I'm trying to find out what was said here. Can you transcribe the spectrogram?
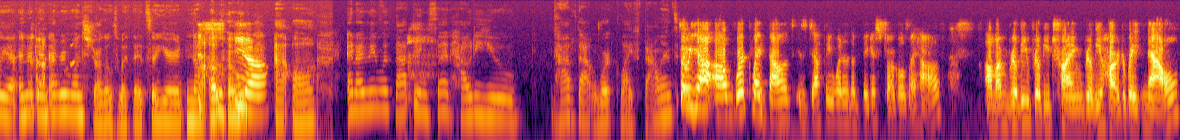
yeah, and again, everyone struggles with it, so you're not alone yeah. at all. And I mean, with that being said, how do you have that work life balance? So yeah, um, work life balance is definitely one of the biggest struggles I have. Um, I'm really, really trying really hard right now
